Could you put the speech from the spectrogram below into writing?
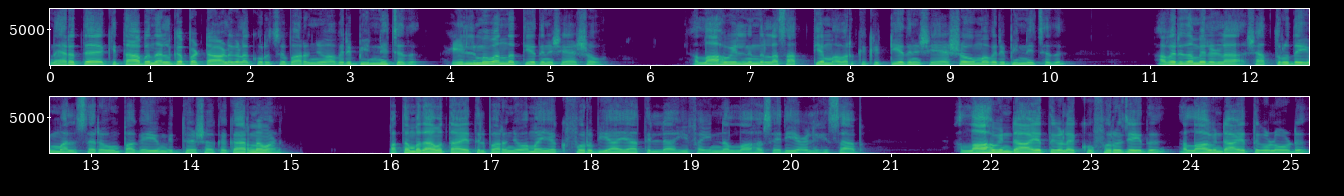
നേരത്തെ കിതാബ് നൽകപ്പെട്ട ആളുകളെക്കുറിച്ച് പറഞ്ഞു അവർ ഭിന്നിച്ചത് ഇൽമ് വന്നെത്തിയതിന് ശേഷവും അള്ളാഹുവിൽ നിന്നുള്ള സത്യം അവർക്ക് കിട്ടിയതിന് ശേഷവും അവർ ഭിന്നിച്ചത്. അവർ തമ്മിലുള്ള ശത്രുതയും മത്സരവും പകയും വിദ്വേഷമൊക്കെ കാരണമാണ്. പത്തൊമ്പതാമത്തെ ആയത്തിൽ പറഞ്ഞു അമയക്ഫുർ ബി ആയാത്തില്ലാഹി ഫൈനല്ലാഹ സരി അൽ ഹിസാബ്. അള്ളാഹുവിന്റെ ആയത്തുകളെ കുഫർ ചെയ്ത് അള്ളാഹുവിന്റെ ആയത്തുകളോട്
